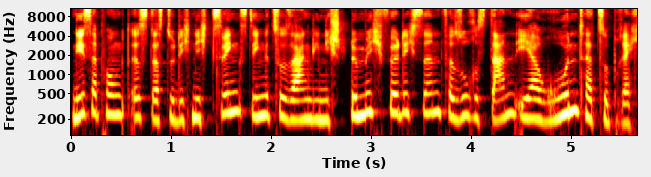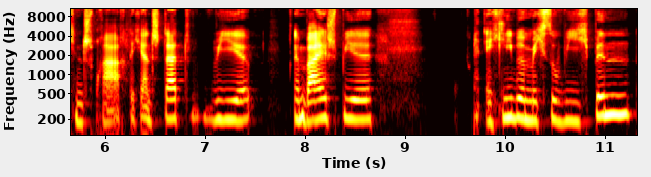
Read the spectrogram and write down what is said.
Nächster Punkt ist, dass du dich nicht zwingst, Dinge zu sagen, die nicht stimmig für dich sind. Versuch es dann eher runterzubrechen sprachlich, anstatt wie im Beispiel, ich liebe mich so, wie ich bin,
